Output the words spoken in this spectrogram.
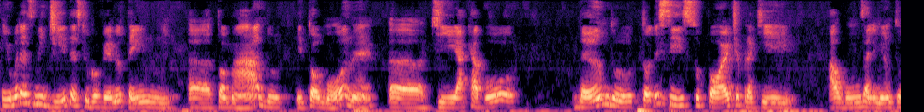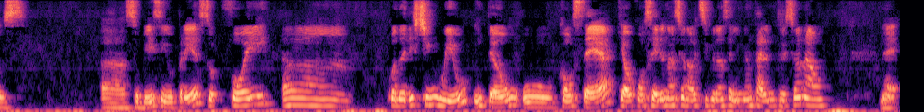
E uma das medidas que o governo tem uh, tomado e tomou, né, uh, que acabou dando todo esse suporte para que alguns alimentos uh, subissem o preço, foi quando ele extinguiu, então, o CONSER, que é o Conselho Nacional de Segurança Alimentar e Nutricional, né?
